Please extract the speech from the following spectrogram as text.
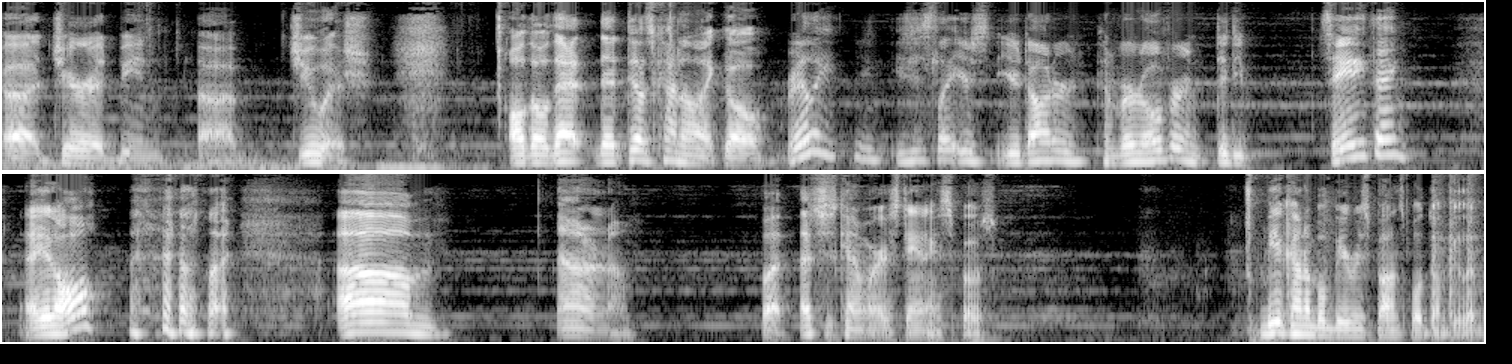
uh, Jared being uh, Jewish. Although that that does kind of like go, really? You, you just let your your daughter convert over, and did he say anything at all? um, I don't know, but that's just kind of where I stand, I suppose. Be accountable, be responsible, don't be liberal.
